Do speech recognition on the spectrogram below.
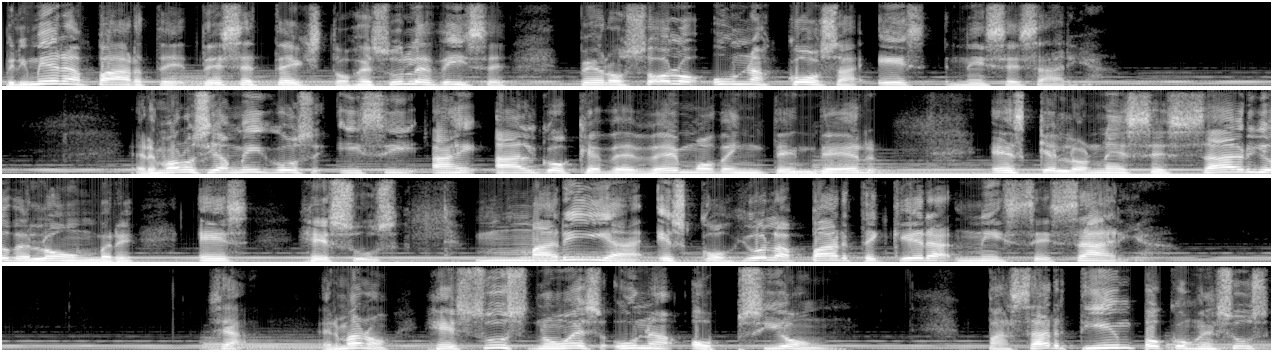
Primera parte de ese texto, Jesús le dice, pero solo una cosa es necesaria. Hermanos y amigos, y si hay algo que debemos de entender, es que lo necesario del hombre es Jesús. María escogió la parte que era necesaria. O sea, hermano, Jesús no es una opción. Pasar tiempo con Jesús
